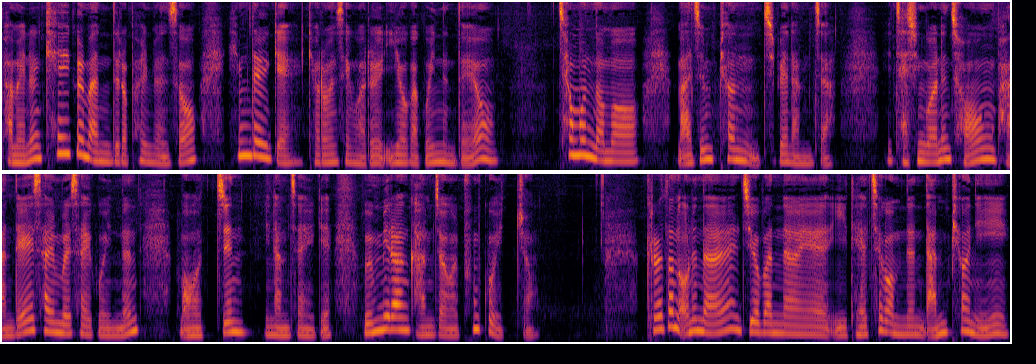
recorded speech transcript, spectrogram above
밤에는 케이크를 만들어 팔면서 힘들게 결혼 생활을 이어가고 있는데요. 창문 너머 맞은편 집의 남자 자신과는 정반대의 삶을 살고 있는 멋진 이 남자에게 은밀한 감정을 품고 있죠. 그러던 어느 날 지오반나의 이 대책 없는 남편이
